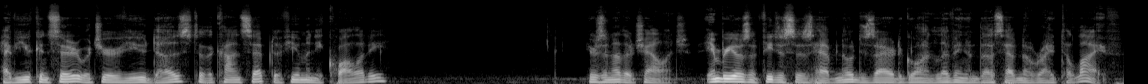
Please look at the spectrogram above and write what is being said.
Have you considered what your view does to the concept of human equality? Here's another challenge embryos and fetuses have no desire to go on living and thus have no right to life.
